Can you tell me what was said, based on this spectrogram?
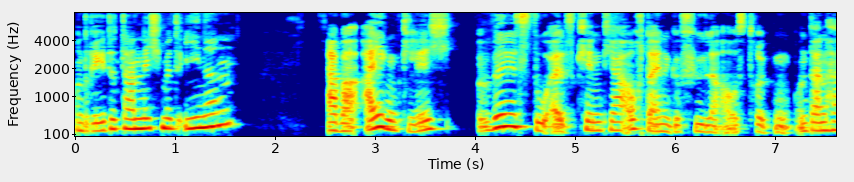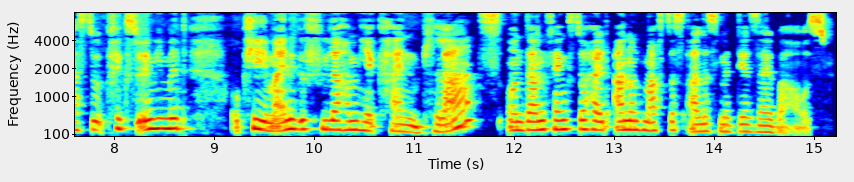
und redet dann nicht mit ihnen. Aber eigentlich willst du als Kind ja auch deine Gefühle ausdrücken. Und dann hast du, kriegst du irgendwie mit, okay, meine Gefühle haben hier keinen Platz. Und dann fängst du halt an und machst das alles mit dir selber aus.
